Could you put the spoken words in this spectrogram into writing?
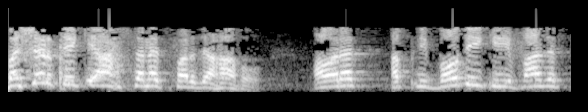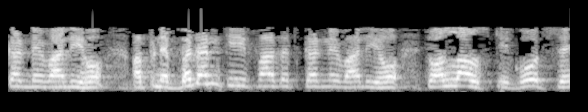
بشرتے کہ احسنت فرجہ ہو، عورت اپنی بودی کی حفاظت کرنے والی ہو، اپنے بدن کی حفاظت کرنے والی ہو، تو اللہ اس کی گود سے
